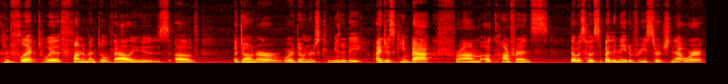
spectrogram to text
conflict with fundamental values of a donor or a donor's community. I just came back from a conference that was hosted by the Native Research Network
